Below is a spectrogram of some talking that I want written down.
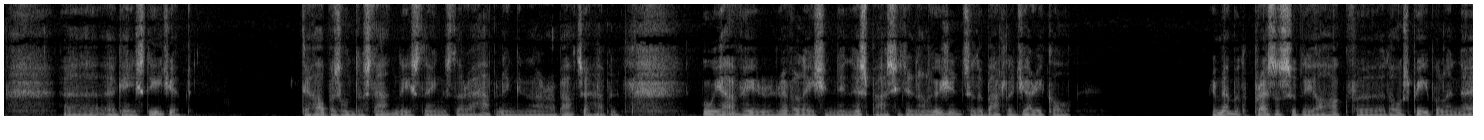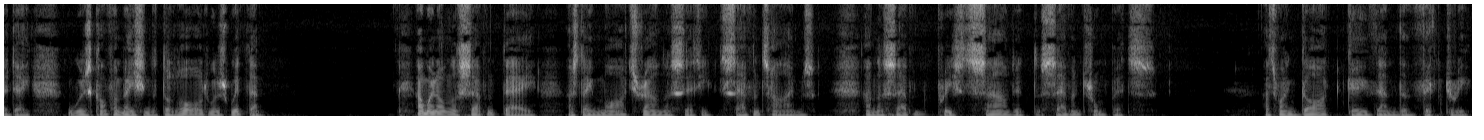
uh, against Egypt to help us understand these things that are happening and are about to happen. But we have here in Revelation, in this passage, an allusion to the Battle of Jericho Remember, the presence of the ark for those people in their day was confirmation that the Lord was with them. And when on the seventh day, as they marched round the city seven times, and the seven priests sounded the seven trumpets, that's when God gave them the victory,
